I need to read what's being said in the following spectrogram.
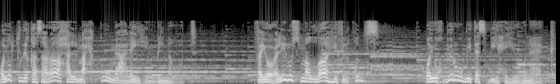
ويطلق سراح المحكوم عليهم بالموت. فيعلن اسم الله في القدس ويخبر بتسبيحه هناك.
